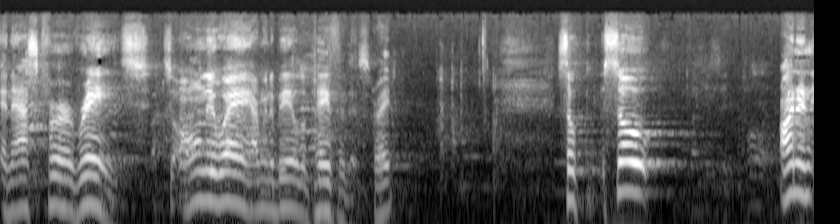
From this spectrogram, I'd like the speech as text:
and ask for a raise. It's the only way I'm going to be able to pay for this, right? So, so on an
